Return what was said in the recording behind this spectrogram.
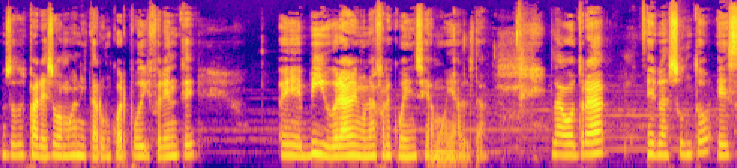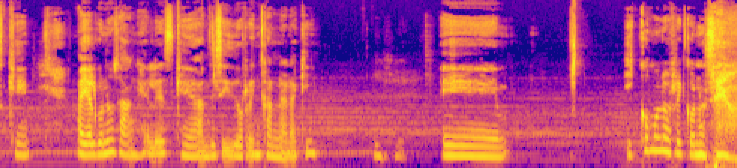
Nosotros para eso vamos a necesitar un cuerpo diferente, eh, vibrar en una frecuencia muy alta. La otra, el asunto es que hay algunos ángeles que han decidido reencarnar aquí. Eh, ¿Y cómo los reconocemos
